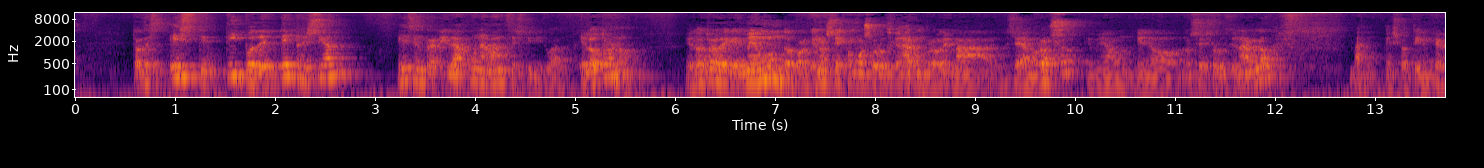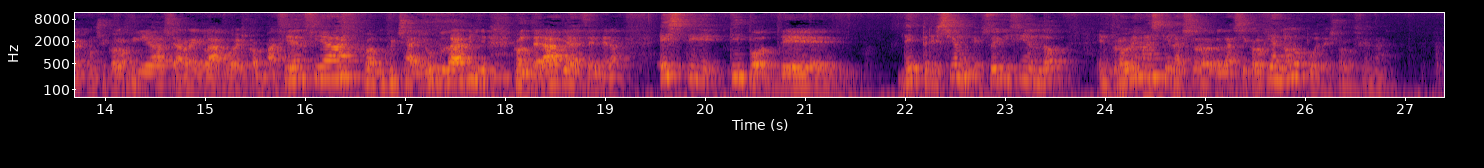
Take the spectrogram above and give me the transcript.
Entonces, este tipo de depresión es en realidad un avance espiritual. El otro no. El otro de que me hundo porque no sé cómo solucionar un problema, sea amoroso, que, me, no, no, sé solucionarlo, vale, eso tiene que ver con psicología, se arregla pues con paciencia, con mucha ayuda, con terapia, etc. Este tipo de depresión que estoy diciendo, el problema es que la psicología no lo puede solucionar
